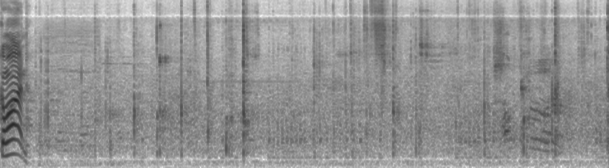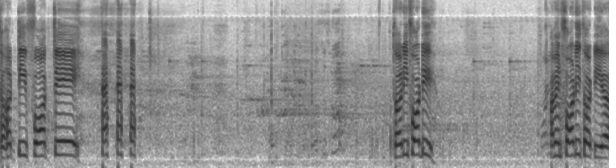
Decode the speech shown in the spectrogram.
come on. Thirty, forty. Thirty, forty. I mean forty, thirty. Yeah.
